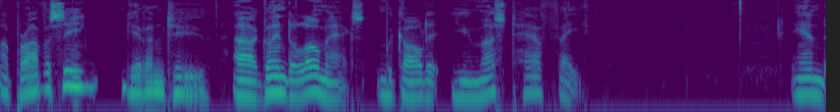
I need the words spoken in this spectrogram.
a prophecy given to uh, Glenda Lomax. We called it "You Must Have Faith." And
